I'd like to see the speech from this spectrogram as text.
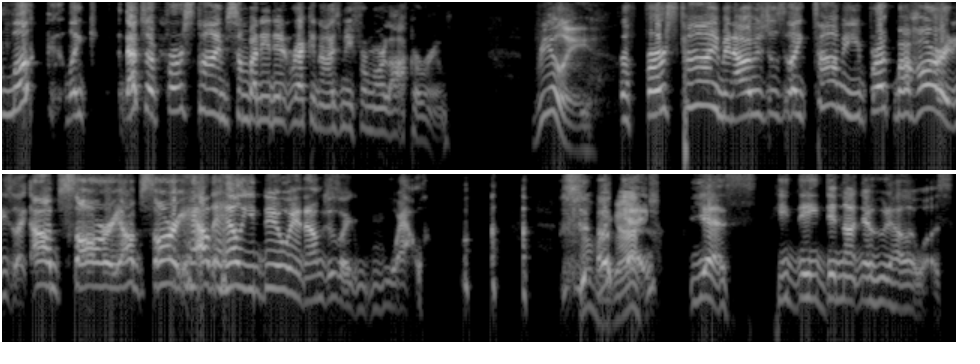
look like that's the first time somebody didn't recognize me from our locker room? Really? The first time and I was just like, Tommy, you broke my heart. He's like, I'm sorry, I'm sorry. How the hell you doing? I'm just like, wow. Oh my gosh. Yes. He he did not know who the hell it was.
